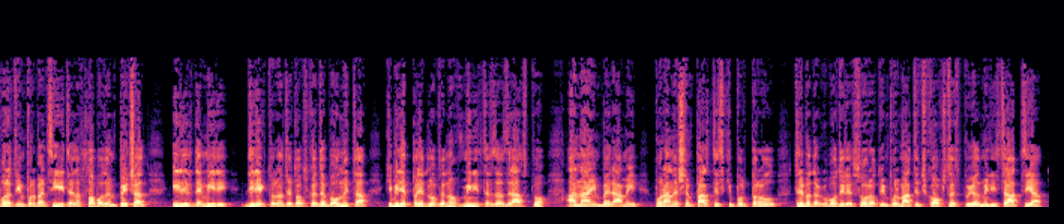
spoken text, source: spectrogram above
поради информациите на Слободен печат, Илир Демири, директор на Тетовската болница, ќе биде предлог за нов министр за здравство, а Наим Берами, поранешен партиски портпарол, треба да го води ресорот информатичко обштество и администрација.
